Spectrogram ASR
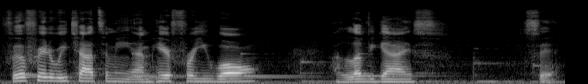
Feel free to reach out to me. I'm here for you all. I love you guys. That's it.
